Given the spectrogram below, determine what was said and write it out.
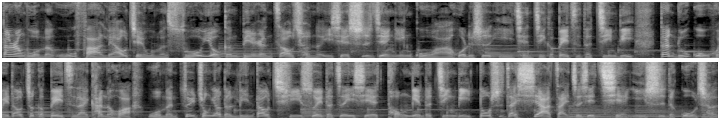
当然，我们无法了解我们所有跟别人造成的一些事件因果啊，或者是以前几个辈子的经历。但如果回到这个辈子来看的话，我们最重要的零到七岁的这一些童年的经历，都是在下载这些潜意识的过程。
